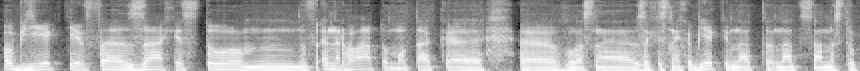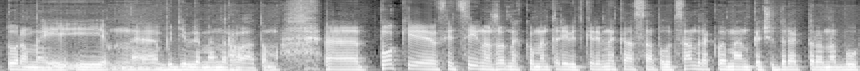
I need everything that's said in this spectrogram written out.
об'єктів е, захисту в енергоатому, так е, е, власне захисних об'єктів над, над саме структурами і, і е, будівлями енергоатому. Поки офіційно жодних коментарів від керівника САП Олександра Клименка чи директора НАБУ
